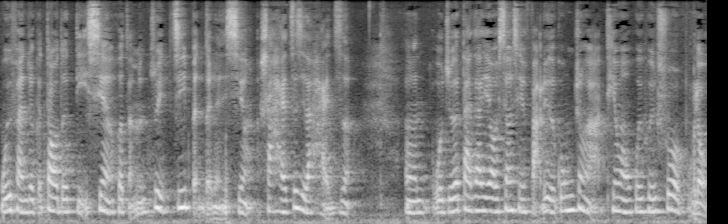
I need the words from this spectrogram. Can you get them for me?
违反这个道德底线和咱们最基本的人性，杀害自己的孩子，嗯，我觉得大家要相信法律的公正啊，天网恢恢，疏而不漏，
